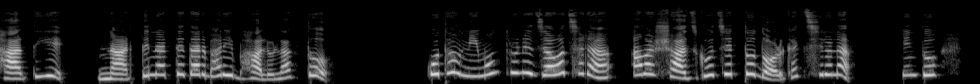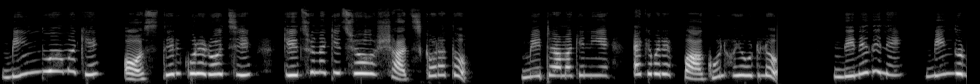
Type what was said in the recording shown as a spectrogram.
হাত দিয়ে নাড়তে নাড়তে তার ভারী ভালো লাগতো। কোথাও নিমন্ত্রণে যাওয়া ছাড়া আমার সাজগোজের তো দরকার ছিল না, কিন্তু বিন্দু আমাকে অস্থির করে রয়েছে, কিছু না কিছু সাজ করাতো। মেয়েটা আমাকে নিয়ে একেবারে পাগল হয়ে উঠল। দিনে দিনে বিন্দুর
